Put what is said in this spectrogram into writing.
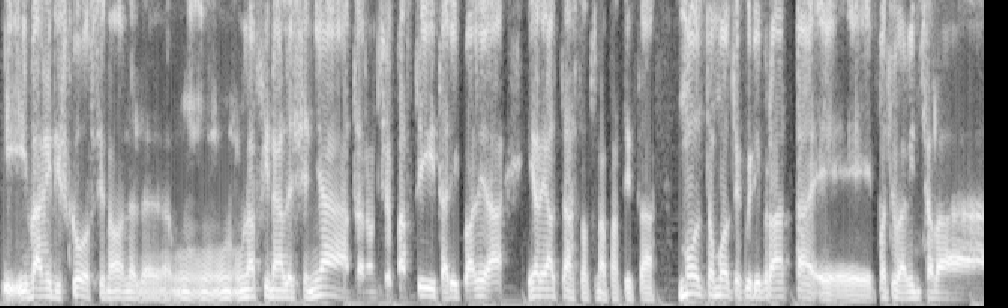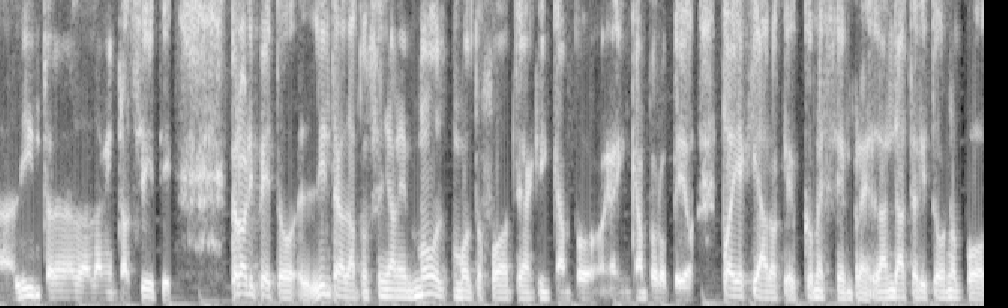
i, i, vari discorsi, no? un, una finale segnata, non c'è partita di qualità, in realtà è stata una partita molto molto equilibrata e poteva vincere l'Inter, la Mental City, però ripeto l'Inter ha dato un segnale molto molto forte anche in campo, in campo europeo, poi è chiaro che come sempre l'andata e ritorno può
